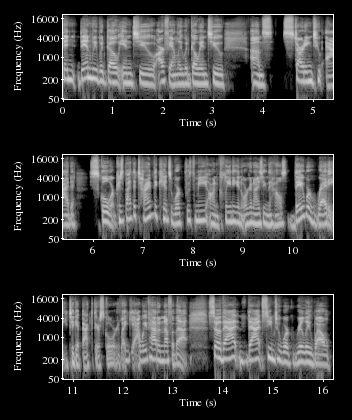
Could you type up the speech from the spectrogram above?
Then, then we would go into, our family would go into um, starting to add schoolwork because by the time the kids worked with me on cleaning and organizing the house they were ready to get back to their schoolwork. Like yeah we've had enough of that. So that that seemed to work really well.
